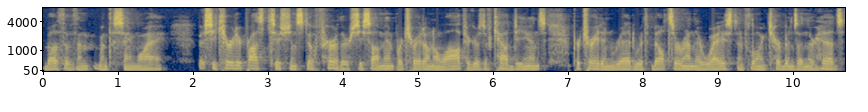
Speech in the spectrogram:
Both of them went the same way. But she carried her prostitution still further. She saw men portrayed on a wall, figures of Chaldeans, portrayed in red with belts around their waist and flowing turbans on their heads.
